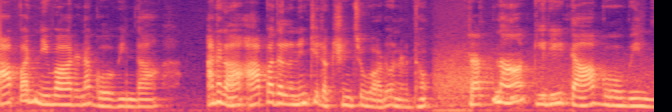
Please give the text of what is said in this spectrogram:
ఆపద్ నివారణ గోవింద. అనగా ఆపదల నుంచి రక్షించువాడు అని అర్థం. రత్న కిరీట గోవింద.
